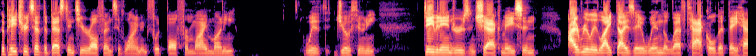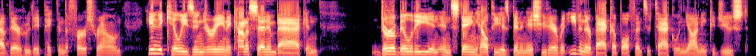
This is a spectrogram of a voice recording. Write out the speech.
The Patriots have the best interior offensive line in football for my money with Joe Thuney, David Andrews, and Shaq Mason. I really liked Isaiah Wynn, the left tackle that they have there, who they picked in the first round he had an Achilles injury and it kind of set him back. And durability and, and, staying healthy has been an issue there. But even their backup offensive tackle, Yodny Cajuste,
